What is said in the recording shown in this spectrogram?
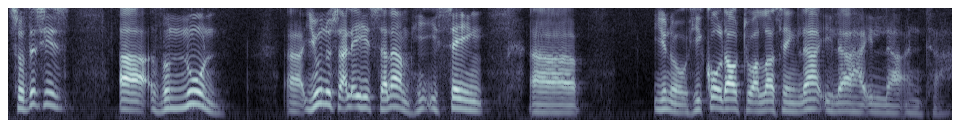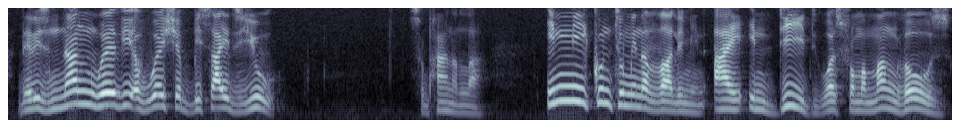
So this is uh, the noon. Uh, Yunus alayhi salam, he is saying, uh, you know, he called out to Allah saying, La ilaha illa anta. There is none worthy of worship besides you. Subhanallah. Inni kuntu min al I indeed was from among those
